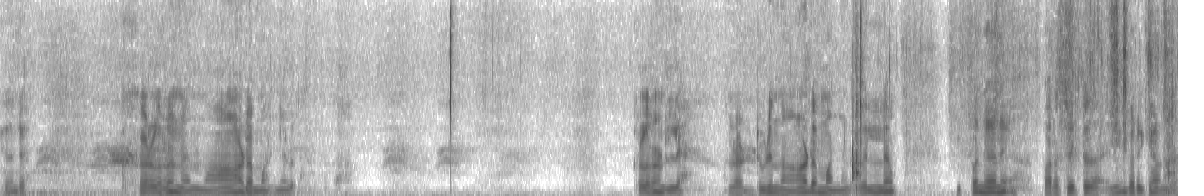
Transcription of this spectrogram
ഇതിന്റെ കളർ തന്നെ നാടൻ മഞ്ഞൾ കളറുണ്ടല്ലേ? നല്ല അടിപൊളി നാടൻ മഞ്ഞൾ ഇതെല്ലാം ഇപ്പം ഞാൻ പറിച്ചിട്ടതാണ് ഇനിയും പറിക്കാനുണ്ട്.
